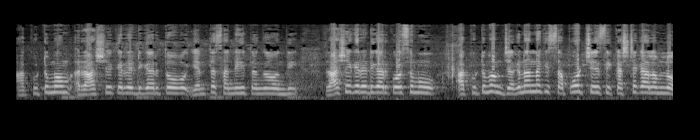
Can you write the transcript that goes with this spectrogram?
ఆ కుటుంబం రాజశేఖర రెడ్డి గారితో ఎంత సన్నిహితంగా ఉంది? రాజశేఖర రెడ్డి గారి కోసము ఆ కుటుంబం జగనన్నకి సపోర్ట్ చేసి కష్టకాలంలో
